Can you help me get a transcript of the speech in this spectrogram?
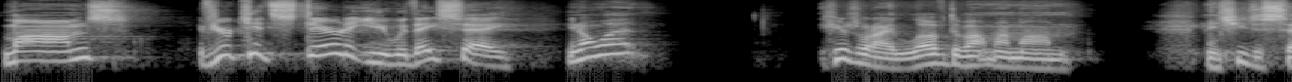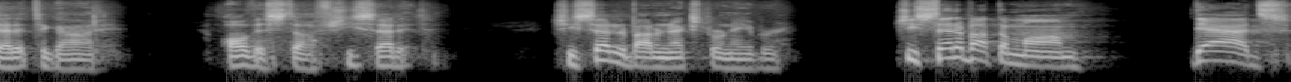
moms, if your kids stared at you, would they say, you know what? Here's what I loved about my mom. And she just said it to God. All this stuff, she said it. She said it about her next door neighbor. She said about the mom. Dads,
